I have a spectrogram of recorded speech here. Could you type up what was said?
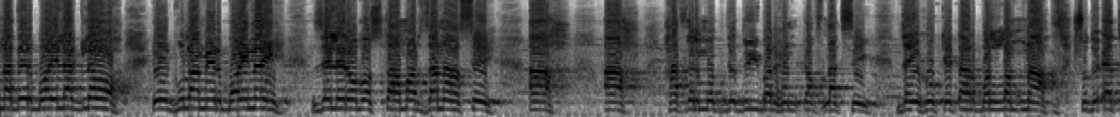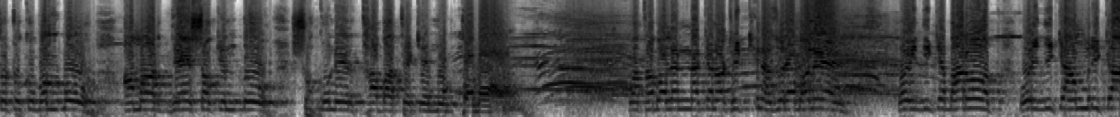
আপনাদের ভয় লাগলেও এই গোলামের ভয় নাই, জেলের অবস্থা আমার জানা আছে। আহ আহ, হাতের মধ্যে দুইবার হ্যান্ডকাফ লাগছে। যাই হোক, এটা আর বললাম না, শুধু এতটুকু বলব, আমার দেশও কিন্তু শুকুনের থাবা থেকে মুক্ত নয়। কথা বলেন না কেন, ঠিক কিনা জোরে বলেন? ওইদিকে ভারত, ওইদিকে আমেরিকা।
